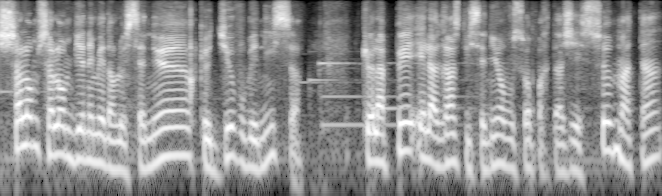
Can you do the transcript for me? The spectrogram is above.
Shalom, shalom, bien-aimés dans le Seigneur, que Dieu vous bénisse, que la paix et la grâce du Seigneur vous soient partagées ce matin,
